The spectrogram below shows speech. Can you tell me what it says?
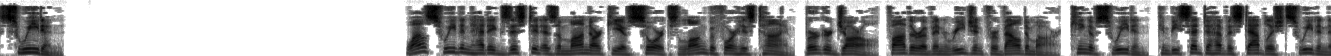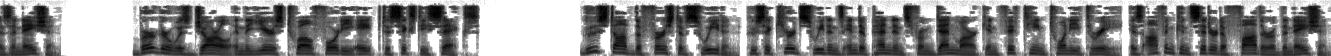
Sweden While Sweden had existed as a monarchy of sorts long before his time, Birger Jarl, father of and regent for Valdemar, King of Sweden, can be said to have established Sweden as a nation. Birger was Jarl in the years 1248–66. Gustav I of Sweden, who secured Sweden's independence from Denmark in 1523, is often considered a father of the nation.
